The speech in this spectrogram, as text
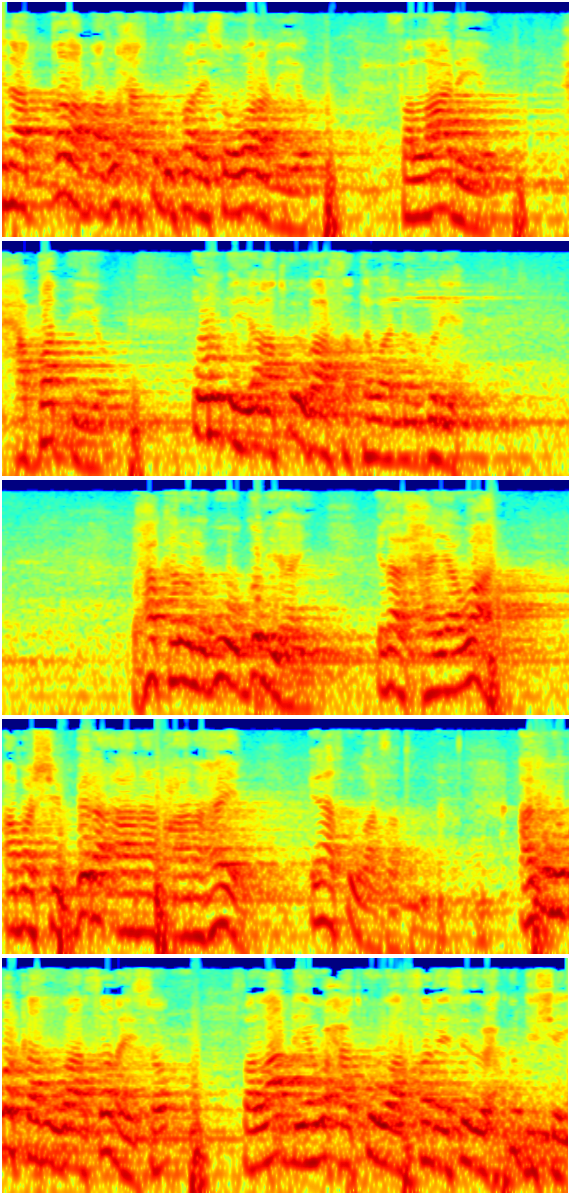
Inaad qalab aad waxaad ku dhufanayso waran iyo fallaadh iyo xabad iyo ul iyo aada ku ugaadhsata waa la ogolyahay. Waxaa kaloo lagu ogol yahay inaad xayawaan ama shimbira aanan aan ahayn inaad ku ugaadhsato adigu markaad ugaadhsanayso fallaadhiya waxaad ku ugaadhsanaysad wax ku dishay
